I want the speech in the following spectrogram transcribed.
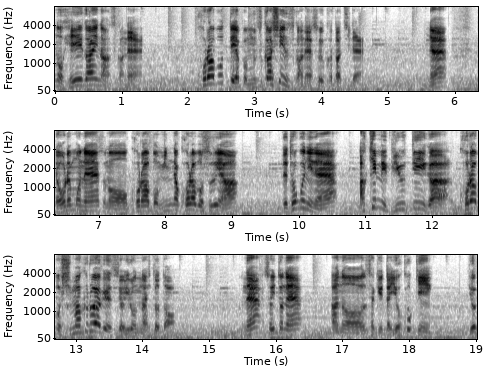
の弊害なんですかね。コラボってやっぱ難しいんですかね、そういう形で。ね。で、俺もね、その、コラボ、みんなコラボするやん。で、特にね、あけみビューティーがコラボしまくるわけですよ、いろんな人と。ね、それとね、あのー、さっき言った横金、よ、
